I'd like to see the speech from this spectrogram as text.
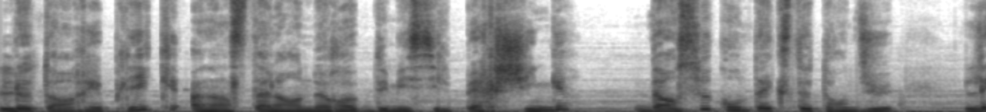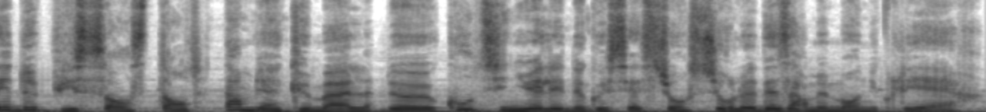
L'OTAN réplique en installant en Europe des missiles Pershing. Dans ce contexte tendu, les deux puissances tentent tant bien que mal de continuer les négociations sur le désarmement nucléaire.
